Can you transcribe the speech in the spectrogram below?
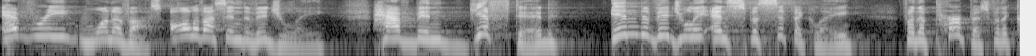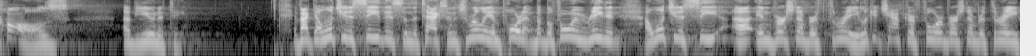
every one of us, all of us individually, have been gifted individually and specifically for the purpose, for the cause of unity. In fact, I want you to see this in the text, and it's really important. But before we read it, I want you to see uh, in verse number three, look at chapter four, verse number three,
